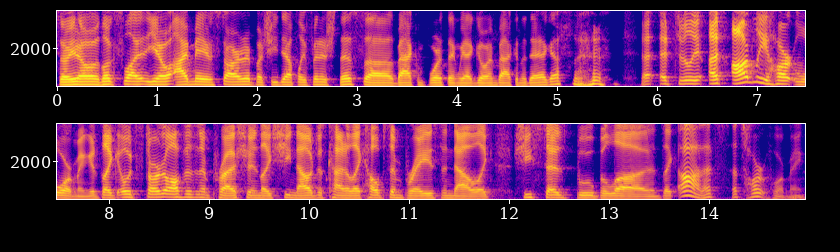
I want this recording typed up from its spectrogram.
So you know, it looks like you know I may have started, but she definitely finished this uh, back and forth thing we had going back in the day. I guess. it's really it's oddly heartwarming. It's like oh, it started off as an impression, like she now just kind of like helps embrace, and now like she says boobala, and it's like ah, oh, that's that's heartwarming.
